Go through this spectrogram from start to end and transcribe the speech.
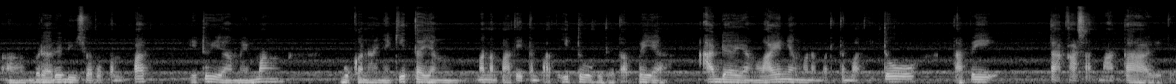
uh, berada di suatu tempat itu ya memang bukan hanya kita yang menempati tempat itu gitu. Tapi ya ada yang lain yang menempati tempat itu tapi tak kasat mata gitu.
